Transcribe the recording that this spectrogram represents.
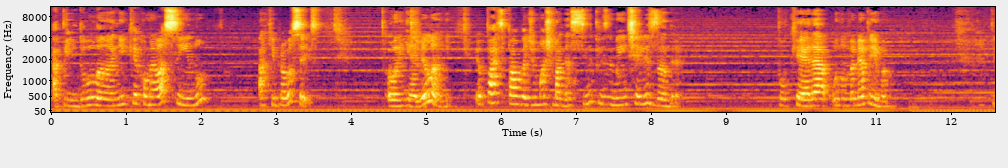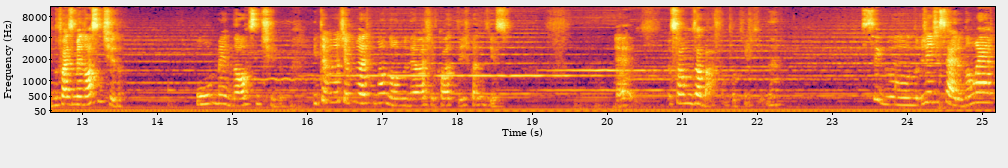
apelido Lani, que é como eu assino aqui pra vocês. Laniele Lani. Eu participava de uma chamada simplesmente Elisandra, porque era o nome da minha prima. E não faz o menor sentido. O menor sentido. E também não tinha problema com meu nome, né? Eu achei que ficava triste por causa disso. É. Só um desabafo um pouquinho aqui, né? Segundo. Gente, sério, não é.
